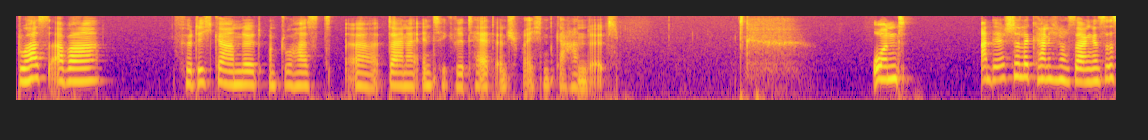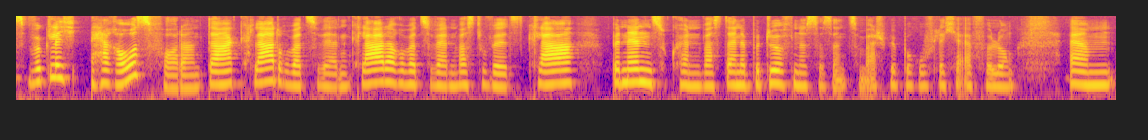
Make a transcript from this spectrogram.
Du hast aber für dich gehandelt und du hast äh, deiner Integrität entsprechend gehandelt. Und an der Stelle kann ich noch sagen, es ist wirklich herausfordernd, da klar darüber zu werden, klar darüber zu werden, was du willst, klar benennen zu können, was deine Bedürfnisse sind, zum Beispiel berufliche Erfüllung. Ähm,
